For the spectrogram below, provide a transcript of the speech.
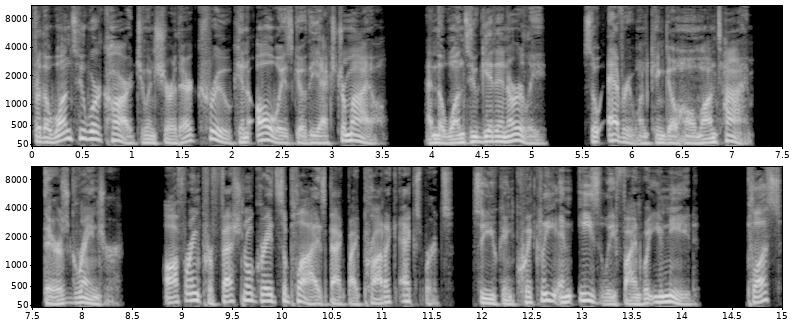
For the ones who work hard to ensure their crew can always go the extra mile, and the ones who get in early so everyone can go home on time, there's Grainger, offering professional grade supplies backed by product experts so you can quickly and easily find what you need. Plus,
